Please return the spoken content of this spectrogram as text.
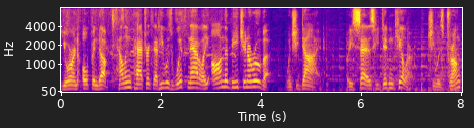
Joran opened up, telling Patrick that he was with Natalee on the beach in Aruba when she died. But he says he didn't kill her. She was drunk,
